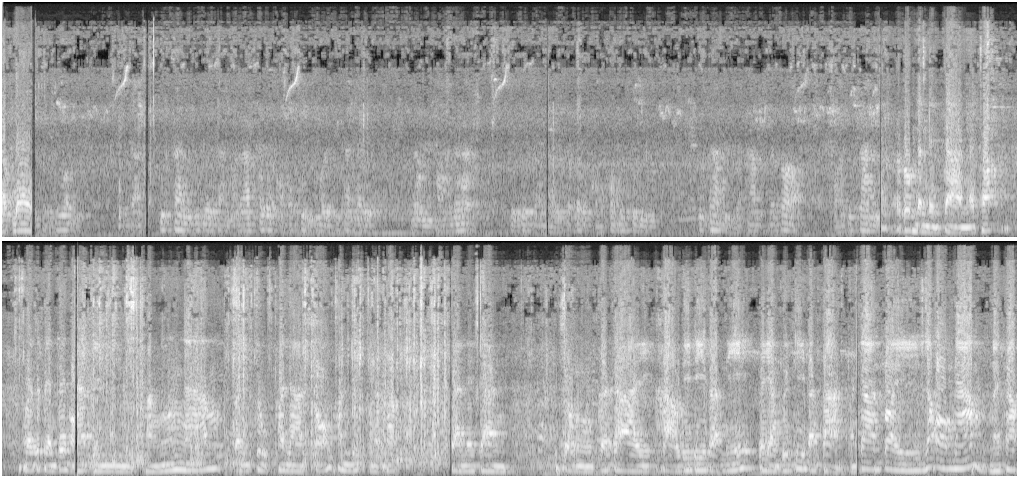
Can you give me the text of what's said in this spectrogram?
รับมอบร่วมทุกท่านที่เดินทางมารับก็ต้องขอขอบคุณด้วยที่ท่านได้นำพาหนะเป็นตัวแทนก็ต้องขอขอบคุณทุกท่านนะครับ แล้วก็ขอให้ทุกท่านร่วมดำเนินการนะครับเราจะเป็นเรื่องของเป็นถังน้ำบรรจุขนาด 2,000 ลิตรนะครับการ ในการส่งกระจายข่าวดีๆ แบบนี้ไปยังพื้นที่ต่างๆ การปล่อยละอองน้ำนะครับ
